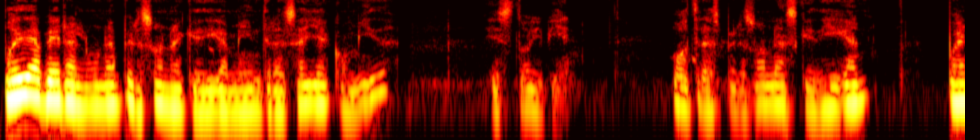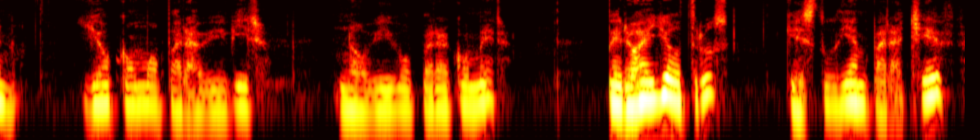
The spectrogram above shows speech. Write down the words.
Puede haber alguna persona que diga, mientras haya comida, estoy bien. Otras personas que digan, bueno, yo como para vivir, no vivo para comer. Pero hay otros que estudian para chef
